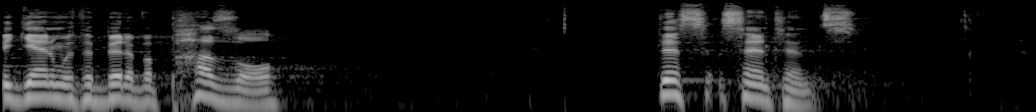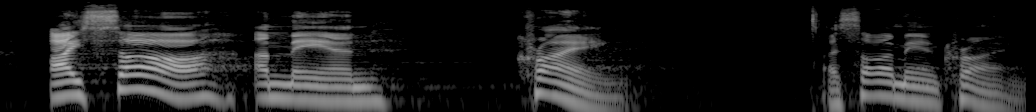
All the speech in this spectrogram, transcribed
begin with a bit of a puzzle. This sentence I saw a man crying. I saw a man crying.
